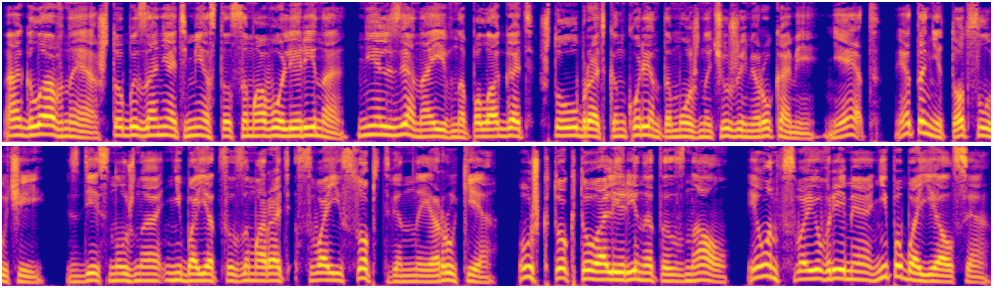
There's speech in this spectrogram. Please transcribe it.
А главное, чтобы занять место самого Лерина, нельзя наивно полагать, что убрать конкурента можно чужими руками. Нет, это не тот случай. Здесь нужно не бояться заморать свои собственные руки. Уж кто-кто, а Лерин это знал. И он в свое время не побоялся,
